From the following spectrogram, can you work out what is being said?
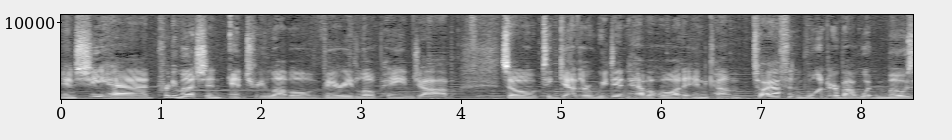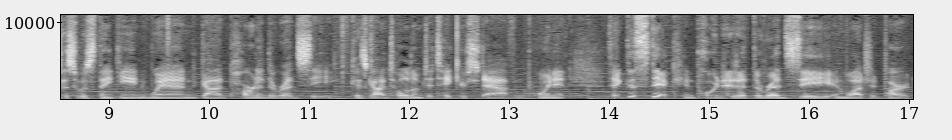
And she had pretty much an entry level, very low paying job. So together, we didn't have a whole lot of income. So I often wonder about what Moses was thinking when God parted the Red Sea, because God told him to take your staff and point it, take the stick and point it at the Red Sea and watch it part.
